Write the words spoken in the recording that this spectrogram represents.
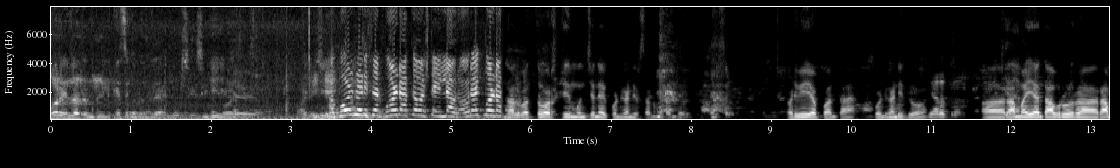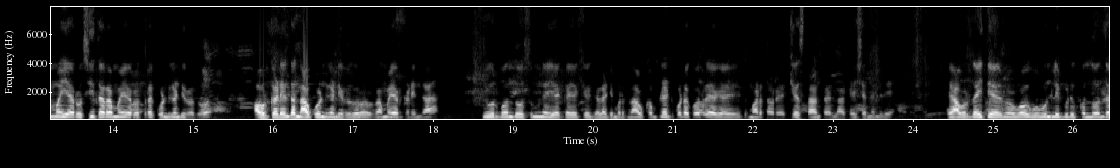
ಬೋರ್ ಇಲ್ಲದಂದ್ರೆ ಇಲ್ಲಿ ಕೇಸಿಂಗ್ ಬೋರ್ಡ್ ನೋಡಿ ಸರ್ ಬೋರ್ಡ್ ಹಾಕವಷ್ಟೇ ಇಲ್ಲ ಅವ್ರು. ಅವ್ರಾಕ್ ಬೋರ್ಡ್ ನಲ್ವತ್ತು ವರ್ಷದ ಮುಂಚೆನೆ ಕೊಂಡ್ಕೊಂಡಿರ್ ಸರ್ ನಮ್ಮ ತಂದೆ. ಅಡವಿಯಪ್ಪ ಅಂತ ಕೊಂಡ್ಕೊಂಡಿದ್ರು. ರಾಮಯ್ಯ ಅಂತ ಅವರು ರಾಮಯ್ಯರು ಸೀತಾರಾಮಯ್ಯರ ಹತ್ರ ಕೊಂಡ್ಕೊಂಡಿರೋದು. ಅವ್ರ ಕಡೆಯಿಂದ ನಾವು ಕೊಂಡ್ಕೊಂಡಿರೋದು ರಾಮಯ್ಯರ ಕಡೆಯಿಂದ. ಇವ್ರು ಬಂದು ಸುಮ್ಮನೆ ಏಕಾಏಕಿ ಗಲಾಟೆ ಮಾಡ್ತಾರೆ. ನಾವು ಕಂಪ್ಲೇಂಟ್ ಕೊಡಕ್ ಹೋದ್ರೆ ಇದು ಮಾಡ್ತಾವ್ರೆ. ಕೇಸ್ ಅಂತ ಇಲ್ಲ ಸ್ಟೇಷನಲ್ಲಿ ಅವ್ರದ್ದೈತೆ ಹೋಗಿ ಉಂಡ್ಲಿ ಬಿಡು ಕೊಲ್ಲು ಅಂತ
